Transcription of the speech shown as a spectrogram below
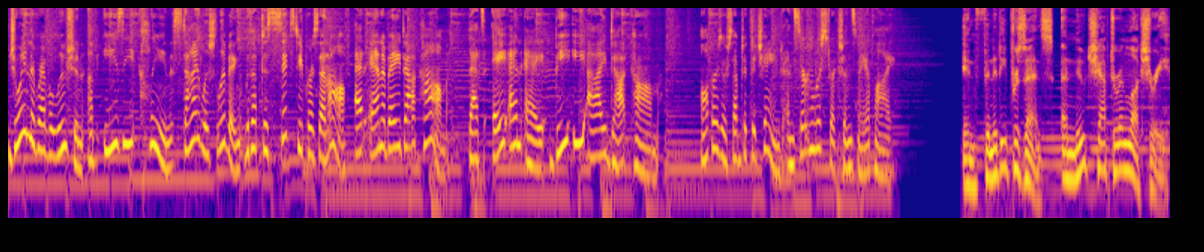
Join the revolution of easy, clean, stylish living with up to 60% off at anabei.com. That's A N A B E I.com. Offers are subject to change and certain restrictions may apply. Infiniti presents a new chapter in luxury,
